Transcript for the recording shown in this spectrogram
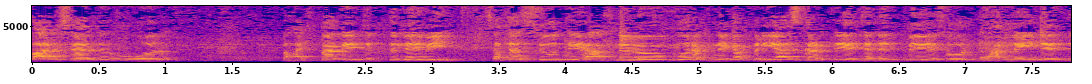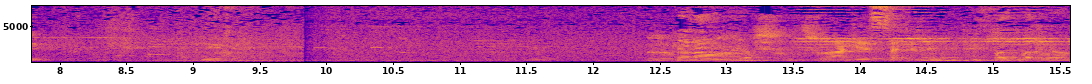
पार्षद और भाजपा के जितने भी सदस्य होते हैं, अपने लोगों को रखने का प्रयास करते हैं जनहित में इस ओर ध्यान नहीं देते। क्या नाम भैया राजेश सहले किस पद पर है आप?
